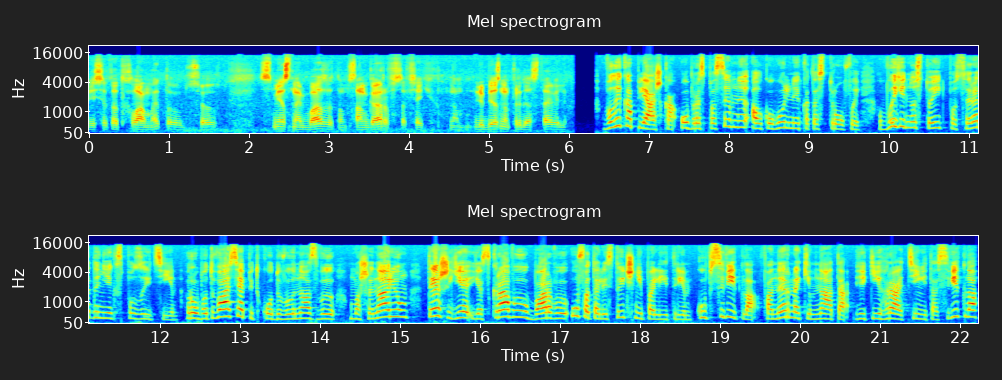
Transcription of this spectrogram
весь этот хлам, это вот все с местной базы, там, с ангаров, со всяких нам любезно предоставили. Велика пляшка – образ пасивної алкогольної катастрофи. Вигідно стоїть посередині експозиції. Робот Вася під кодовою назвою «Машинаріум» теж є яскравою барвою у фаталістичній палітрі. Куб світла – фанерна кімната, в якій гра тіні та світла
